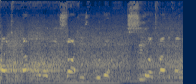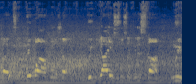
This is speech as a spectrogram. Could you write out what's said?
Хай твій надприродний захист буде. Сила твоя нехай являється. Дива, Боже, в ім'я Ісуса Христа. Ми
